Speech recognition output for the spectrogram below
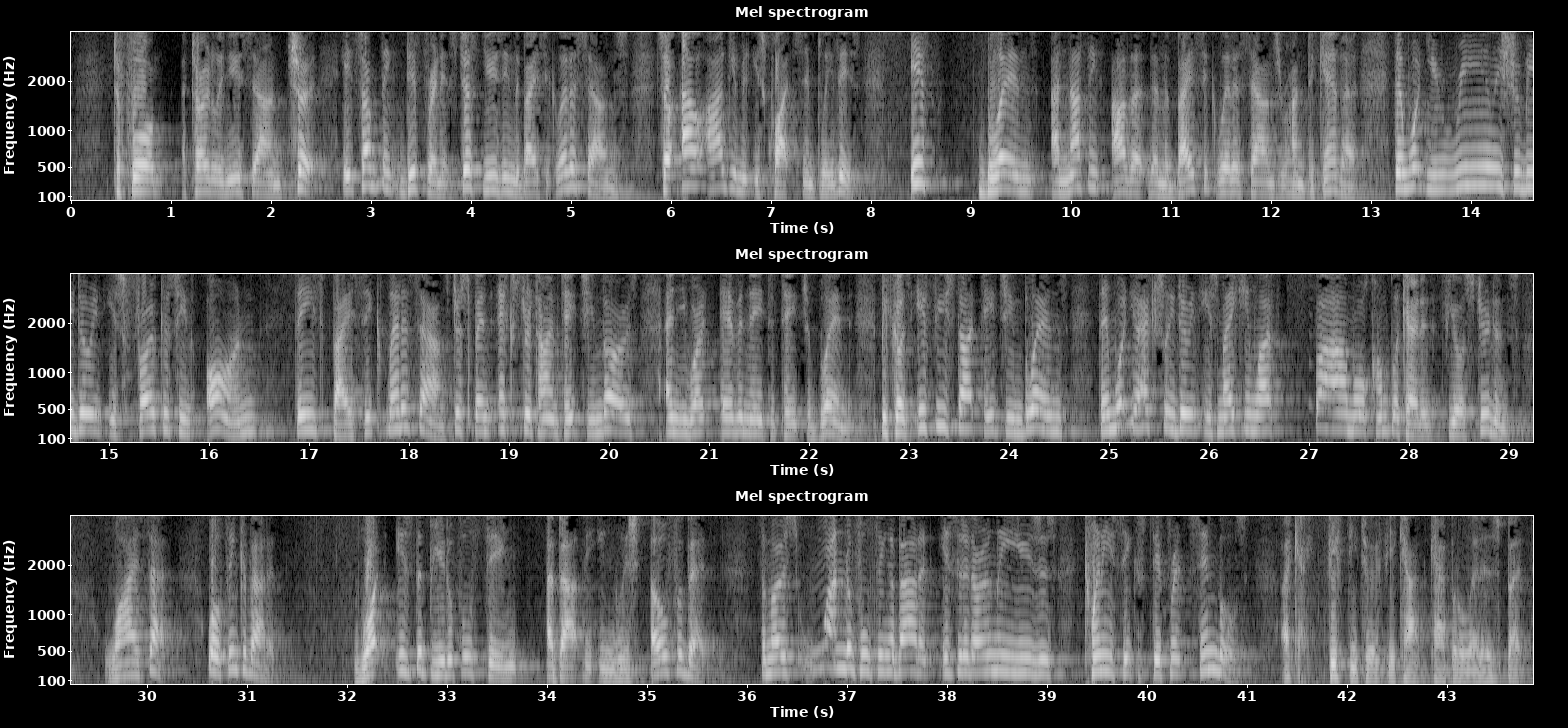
to form a totally new sound ch. It's something different. It's just using the basic letter sounds. So our argument is quite simply this. If blends are nothing other than the basic letter sounds run together, then what you really should be doing is focusing on these basic letter sounds. Just spend extra time teaching those and you won't ever need to teach a blend. Because if you start teaching blends, then what you're actually doing is making life far more complicated for your students. Why is that? Well, think about it. What is the beautiful thing about the English alphabet? The most wonderful thing about it is that it only uses 26 different symbols. Okay, 52 if you count capital letters, but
